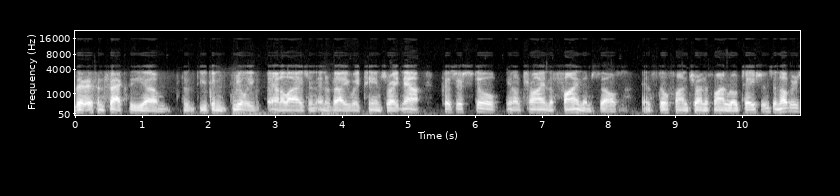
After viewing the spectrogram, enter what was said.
if in fact the, um, you can really analyze and, and evaluate teams right now because they're still you know trying to find themselves and still find trying to find rotations, and others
